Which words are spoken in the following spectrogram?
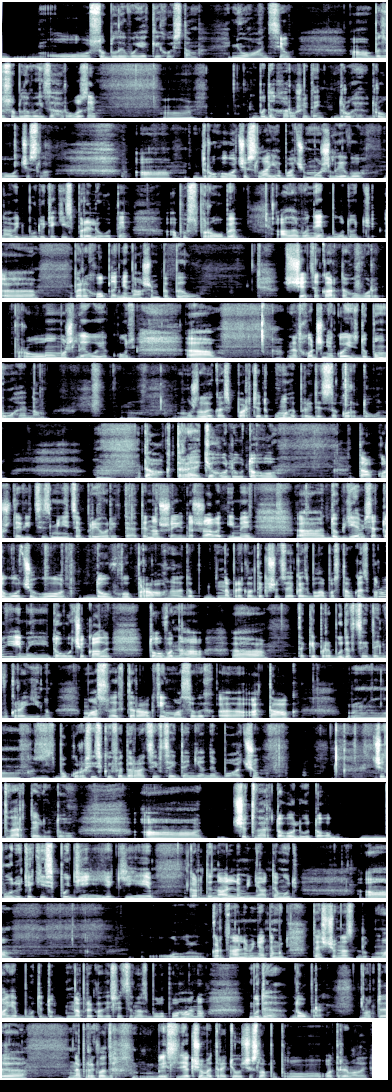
особливо якихось там нюансів, без особливої загрози. Буде хороший день. 2, 2 числа. А 2 числа я бачу, можливо, навіть будуть якісь прильоти або спроби, але вони будуть е, перехоплені нашим ППО. Ще ця карта говорить про можливо якусь е, надходження якоїсь допомоги нам. Можливо, якась партія допомоги прийде з-за кордону. Так, 3 лютого також, дивіться, зміняться пріоритети нашої держави, і ми е, доб'ємося того, чого довго прагнули. Наприклад, якщо це якась була поставка зброї, і ми її довго чекали, то вона е, таки прибуде в цей день в Україну. Масових терактів, масових е, атак з боку Російської Федерації в цей день я не бачу. 4 лютого. 4 лютого будуть якісь події, які кардинально мінятимуть. Кардинально мінятимуть те, що в нас має бути. Наприклад, якщо це в нас було погано, буде добре. От, е, наприклад, якщо- ми 3 числа отримали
